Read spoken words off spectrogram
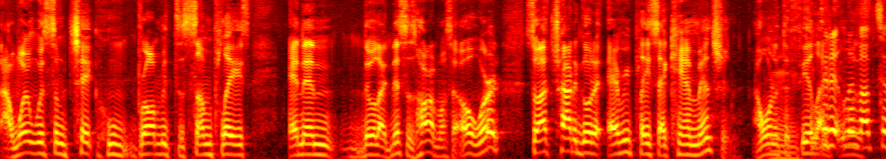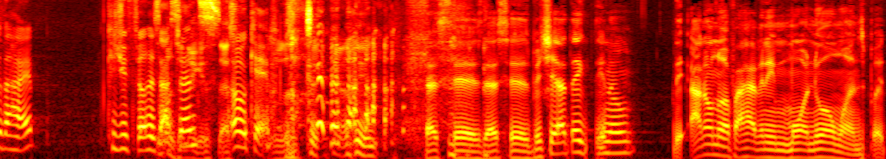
I went with some chick who brought me to some place, and then they were like, "This is Harlem." I said, "Oh, word." So I try to go to every place I can mention. I wanted Mm. to feel like Did it live was up to the hype? Could you feel his a bunch of essence? niggas, that's- okay. That's his. That's his. But yeah, I think you know. I don't know if I have any more newer ones, but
